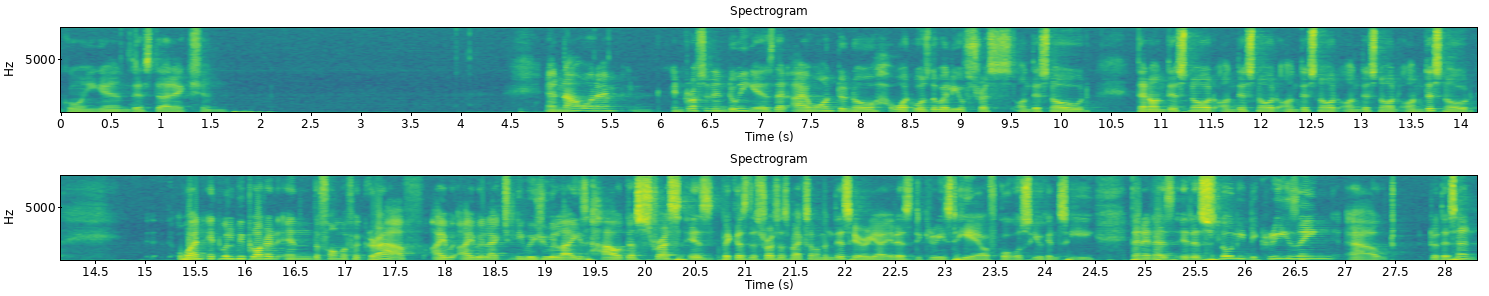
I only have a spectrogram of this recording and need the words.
going in this direction. And now what I'm interested in doing is that I want to know what was the value of stress on this node then on this node on this node on this node on this node on this node when it will be plotted in the form of a graph I, I will actually visualize how the stress is because the stress is maximum in this area it is decreased here of course you can see then it has it is slowly decreasing out to this end.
